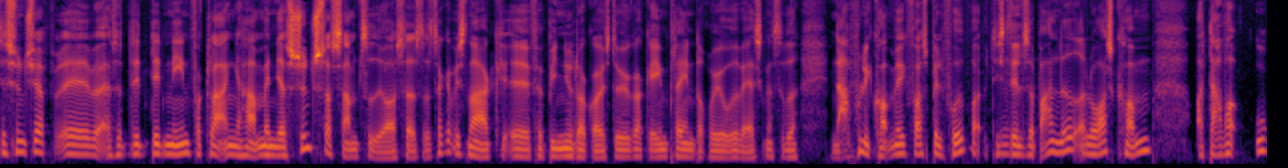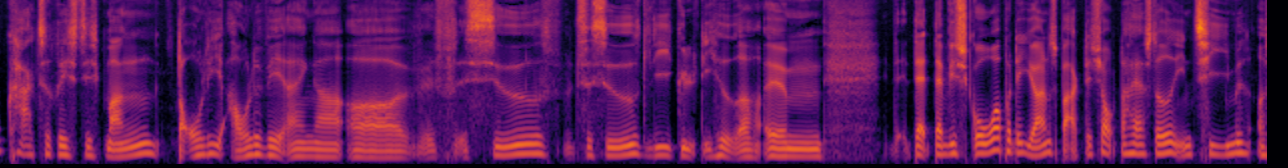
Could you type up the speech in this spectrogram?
det synes jeg. Øh, altså, det, det er den ene forklaring, jeg har. Men jeg synes så samtidig også, altså, så kan vi snakke øh, Fabinho, der går i stykker, gameplan, der ryger ud af vasken osv. Napoli kom jo ikke for at spille fodbold. De stillede sig bare ned og lå også komme. Og der var ukarakteristisk mange dårlige afleveringer og øh, side til side ligegyldigheder. Øhm, da, da vi scorer på det hjørnespark, det er sjovt, der har jeg stået i en time og,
